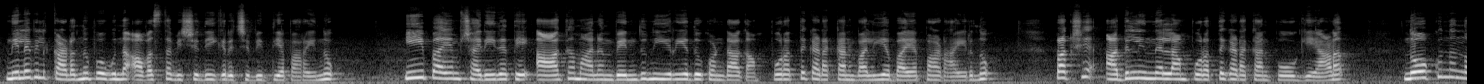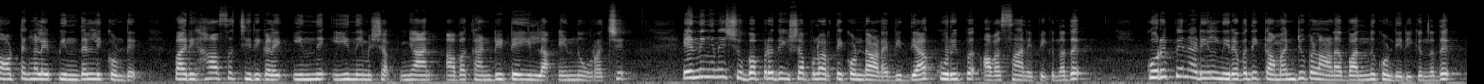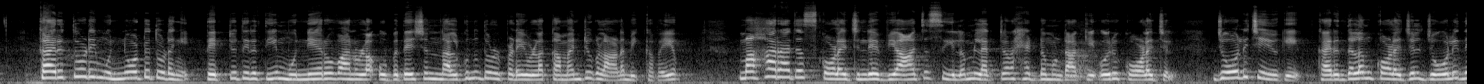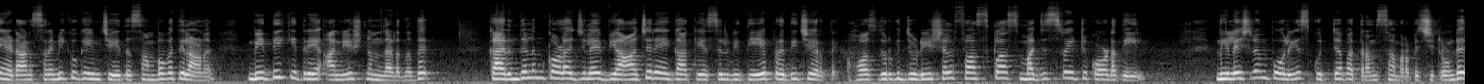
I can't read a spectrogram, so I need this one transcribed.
നിലവിൽ കടന്നുപോകുന്ന അവസ്ഥ വിശദീകരിച്ച് വിദ്യ പറയുന്നു. ഈ ഭയം ശരീരത്തെ ആകമാനം വെന്തുനീറിയതുകൊണ്ടാകാം പുറത്തു കടക്കാൻ വലിയ ഭയപ്പാടായിരുന്നു. പക്ഷെ അതിൽ നിന്നെല്ലാം പുറത്തു കടക്കാൻ പോവുകയാണ്. നോക്കുന്ന നോട്ടങ്ങളെ പിന്തള്ളിക്കൊണ്ട് പരിഹാസ ചിരികളെ ഇന്ന് ഈ നിമിഷം ഞാൻ അവ കണ്ടിട്ടേയില്ല എന്ന് ഉറച്ച്. എന്നിങ്ങനെ ശുഭപ്രതീക്ഷ പുലർത്തിക്കൊണ്ടാണ് വിദ്യ കുറിപ്പ് അവസാനിപ്പിക്കുന്നത്. കുറിപ്പിനടിയിൽ നിരവധി കമന്റുകളാണ് വന്നുകൊണ്ടിരിക്കുന്നത്. കരുത്തോടെ മുന്നോട്ട് തുടങ്ങി. തെറ്റുതിരുത്തി മുന്നേറുവാനുള്ള ഉപദേശം നൽകുന്നതുൾപ്പെടെയുള്ള കമന്റുകളാണ് മിക്കവയും. മഹാരാജാസ് കോളേജിന്റെ വ്യാജ സീലും ലെറ്റർ ഹെഡും ഉണ്ടാക്കി ഒരു കോളേജിൽ ജോലി ചെയ്യുകയും കരിന്തളം കോളേജിൽ ജോലി നേടാൻ ശ്രമിക്കുകയും ചെയ്ത സംഭവത്തിലാണ് വിദ്യയ്ക്കെതിരെ അന്വേഷണം നടന്നത്. കരിന്തളം കോളേജിലെ വ്യാജരേഖ കേസിൽ വിദ്യയെ പ്രതി ചേർത്ത് Hosdurg judicial first class magistrate കോടതിയിൽ നീലേശ്വരം പോലീസ് കുറ്റപത്രം സമർപ്പിച്ചിട്ടുണ്ട്.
